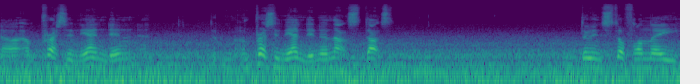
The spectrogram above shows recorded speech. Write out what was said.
now I'm pressing the ending I'm pressing the ending and that's that's doing stuff on the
